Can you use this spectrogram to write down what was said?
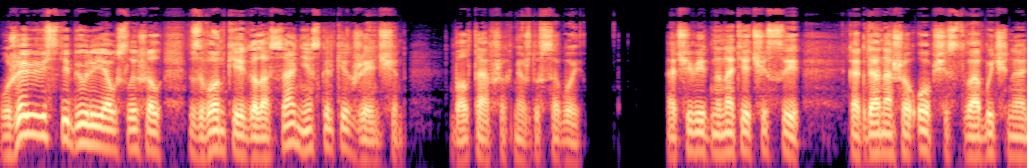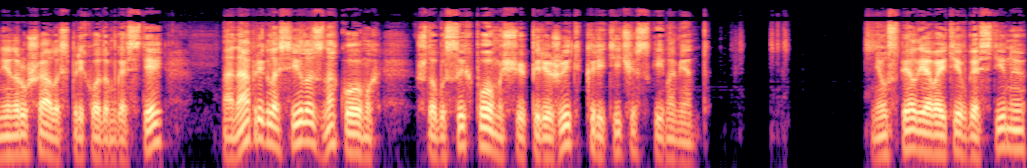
Уже в вестибюле я услышал звонкие голоса нескольких женщин, болтавших между собой. Очевидно, на те часы, когда наше общество обычно не нарушалось приходом гостей, она пригласила знакомых, чтобы с их помощью пережить критический момент. Не успел я войти в гостиную,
